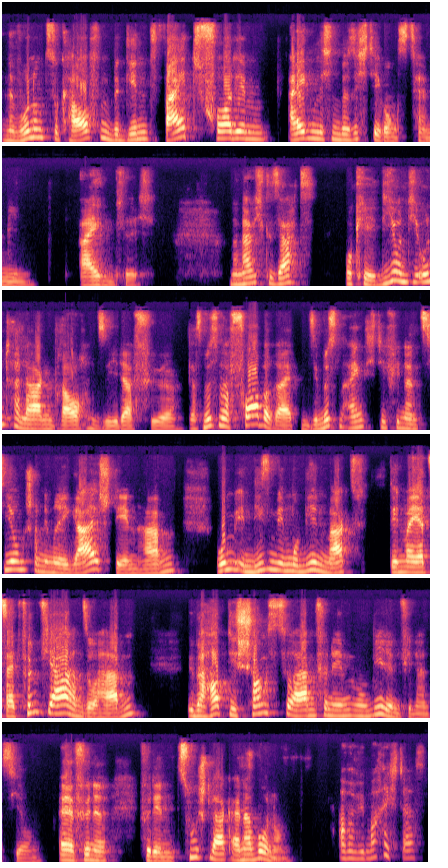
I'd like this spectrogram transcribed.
eine Wohnung zu kaufen beginnt weit vor dem eigentlichen Besichtigungstermin. Eigentlich. Und dann habe ich gesagt, okay, die und die Unterlagen brauchen Sie dafür. Das müssen wir vorbereiten. Sie müssen eigentlich die Finanzierung schon im Regal stehen haben, um in diesem Immobilienmarkt, den wir jetzt seit fünf Jahren so haben, überhaupt die Chance zu haben für eine Immobilienfinanzierung, äh, für, eine, für den Zuschlag einer Wohnung. Aber wie mache ich das?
